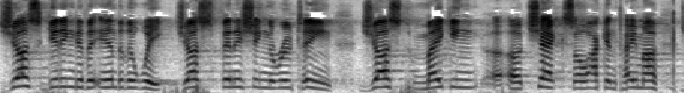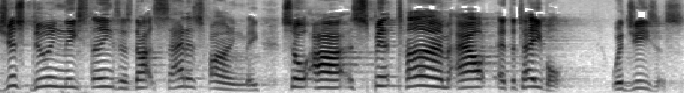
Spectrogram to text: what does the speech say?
just getting to the end of the week, just finishing the routine, just making a, check so I can pay my, just doing these things is not satisfying me. So I spent time out at the table with Jesus.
